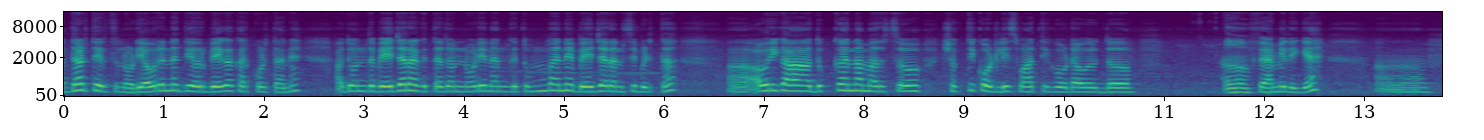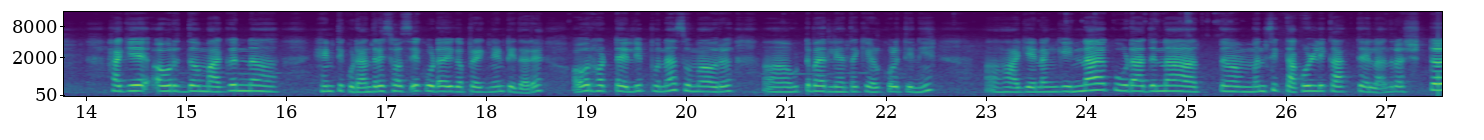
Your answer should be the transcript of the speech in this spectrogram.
ಒದ್ದಾಡ್ತಾ ಇರ್ತಾರೆ ನೋಡಿ. ಅವರನ್ನ ದೇವ್ರು ಬೇಗ ಕರ್ಕೊಳ್ತಾನೆ. ಅದೊಂದು ಬೇಜಾರಾಗುತ್ತೆ. ಅದೊಂದು ನೋಡಿ ನನಗೆ ತುಂಬಾ ಬೇಜಾರು ಅನಿಸಿಬಿಡ್ತು. ಅವ್ರಿಗೆ ಆ ದುಃಖನ ಮರೆಸೋ ಶಕ್ತಿ ಕೊಡಲಿ ಸ್ವಾತಿಗೌಡ ಅವ್ರದ್ದು ಫ್ಯಾಮಿಲಿಗೆ. ಹಾಗೆ ಅವ್ರದ್ದು ಮಗನ ಹೆಂಡತಿ ಕೂಡ, ಅಂದರೆ ಸೊಸೆ ಕೂಡ ಈಗ ಪ್ರೆಗ್ನೆಂಟ್ ಇದ್ದಾರೆ ಅವ್ರ ಹೊಟ್ಟೆಯಲ್ಲಿ ಪುನಃ ಸುಮ ಅವರು ಹುಟ್ಟು ಬರಲಿ ಅಂತ ಕೇಳ್ಕೊಳ್ತೀನಿ. ಹಾಗೆ ನನಗೆ ಇನ್ನೂ ಕೂಡ ಅದನ್ನು ಮನಸ್ಸಿಗೆ ತಗೊಳ್ಲಿಕ್ಕೆ ಆಗ್ತಾ ಇಲ್ಲ. ಅಂದರೆ ಅಷ್ಟು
